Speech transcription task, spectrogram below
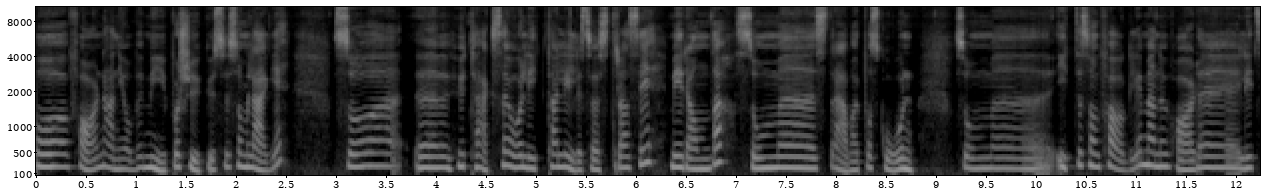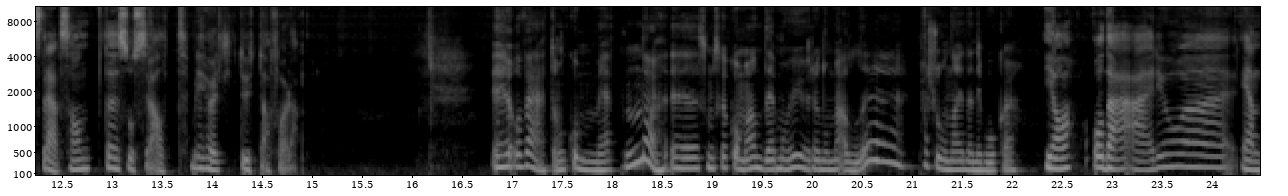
og faren han jobber mye på sykehuset som lege. Så uh, hun tar seg òg litt av lillesøstera si, Miranda, som uh, strever på skolen. Som ikke sånn faglig, men hun har det litt strevsomt sosialt. Blir holdt utafor, da. Å vite om kometen da, som skal komme, det må jo gjøre noe med alle personer i denne boka? Ja, og det er jo en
